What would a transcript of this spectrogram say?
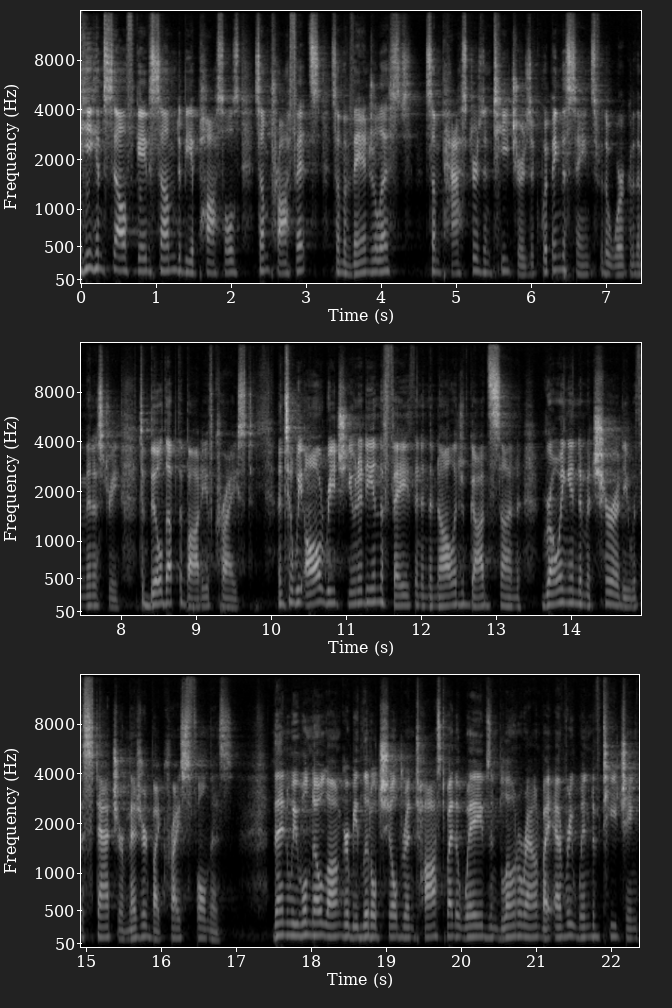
he himself gave some to be apostles, some prophets, some evangelists, some pastors and teachers, equipping the saints for the work of the ministry to build up the body of Christ until we all reach unity in the faith and in the knowledge of God's Son, growing into maturity with a stature measured by Christ's fullness. Then we will no longer be little children tossed by the waves and blown around by every wind of teaching,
